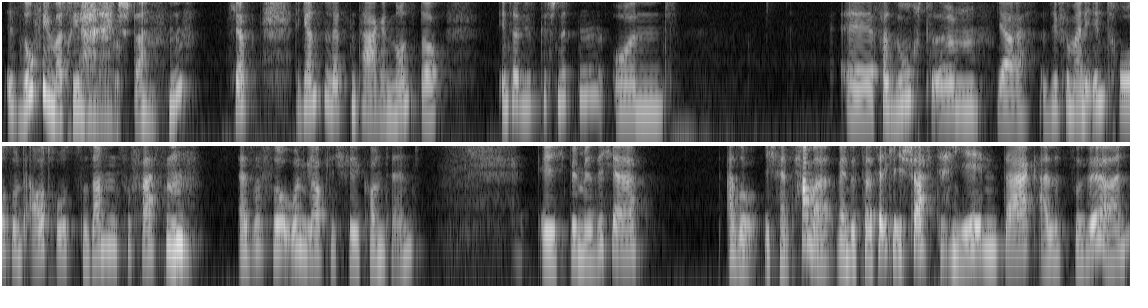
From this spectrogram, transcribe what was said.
ist so viel Material entstanden. Ich habe die ganzen letzten Tage nonstop Interviews geschnitten und äh, versucht, ähm, ja, sie für meine Intros und Outros zusammenzufassen. Es ist so unglaublich viel Content. Ich bin mir sicher, also ich fände es Hammer, wenn du es tatsächlich schaffst, jeden Tag alles zu hören.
